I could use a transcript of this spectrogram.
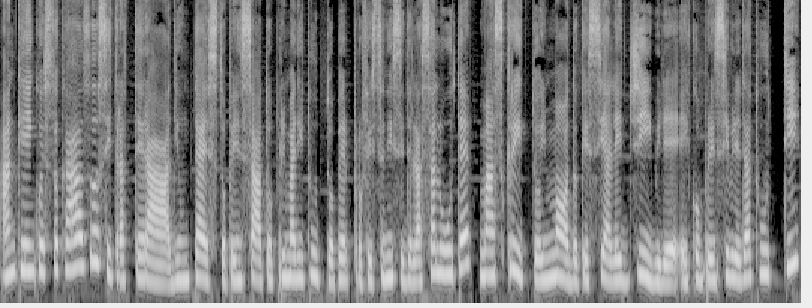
Anche in questo caso si tratterà di un testo pensato prima di tutto per professionisti della salute, ma scritto in modo che sia leggibile e comprensibile da tutti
